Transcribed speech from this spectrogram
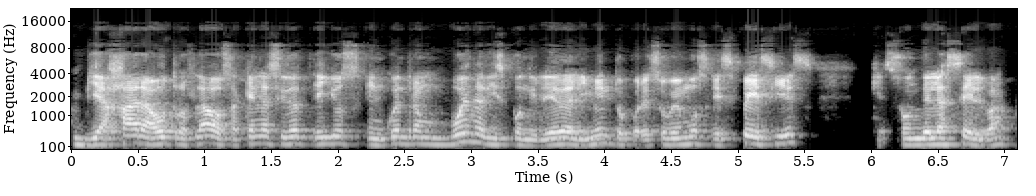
viajar a otros lados. Acá en la ciudad ellos encuentran buena disponibilidad de alimento, por eso vemos especies que son de la selva.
